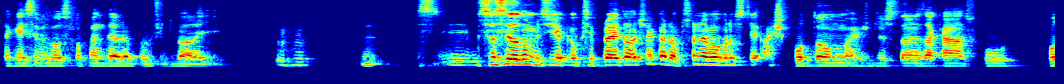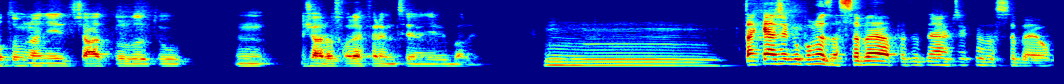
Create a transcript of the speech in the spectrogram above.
tak jestli by byl schopen teda doporučit dva lidi. Mhm. Co si o tom myslíš, jako připravit toho člověka dobře, nebo prostě až potom, až dostane zakázku, potom na něj třeba tuhle tu mm, žádost o referenci na něj vybalit? Mm, tak já řeknu pohled za sebe a Petr to nějak řekne za sebe, jo.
